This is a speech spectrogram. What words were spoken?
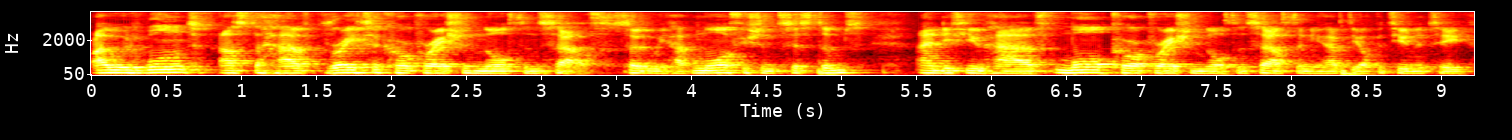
I would want us to have greater cooperation north and south so that we have more efficient systems. And if you have more cooperation north and south, then you have the opportunity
